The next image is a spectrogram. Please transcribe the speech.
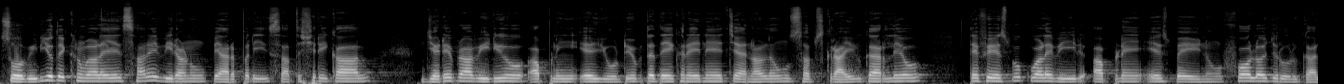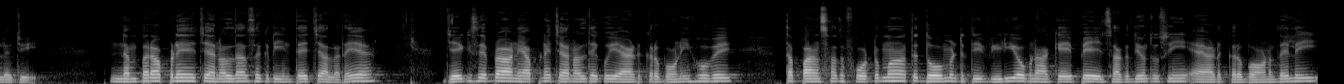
ਸੋ ਵੀਡੀਓ ਦੇਖਣ ਵਾਲੇ ਸਾਰੇ ਵੀਰਾਂ ਨੂੰ ਪਿਆਰ ਭਰੀ ਸਤਿ ਸ਼੍ਰੀ ਅਕਾਲ। ਜਿਹੜੇ ਭਰਾ ਵੀਡੀਓ ਆਪਣੀ ਇਹ YouTube ਤੇ ਦੇਖ ਰਹੇ ਨੇ, ਚੈਨਲ ਨੂੰ ਸਬਸਕ੍ਰਾਈਬ ਕਰ ਲਿਓ ਤੇ Facebook ਵਾਲੇ ਵੀਰ ਆਪਣੇ ਇਸ ਪੇਜ ਨੂੰ ਫੋਲੋ ਜ਼ਰੂਰ ਕਰ ਲਿਓ ਜੀ। ਨੰਬਰ ਆਪਣੇ ਚੈਨਲ ਦਾ ਸਕਰੀਨ ਤੇ ਚੱਲ ਰਿਹਾ ਹੈ ਜੇ ਕਿਸੇ ਭਰਾ ਨੇ ਆਪਣੇ ਚੈਨਲ ਤੇ ਕੋਈ ਐਡ ਕਰਵਾਉਣੀ ਹੋਵੇ, ਤਾਂ 5-7 ਫੋਟੋਆਂ ਤੇ 2 ਮਿੰਟ ਦੀ ਵੀਡੀਓ ਬਣਾ ਕੇ ਭੇਜ ਸਕਦੇ ਹੋ ਤੁਸੀਂ ਐਡ ਕਰਵਾਉਣ ਦੇ ਲਈ।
